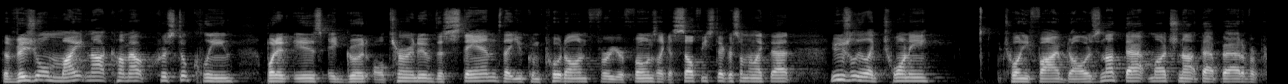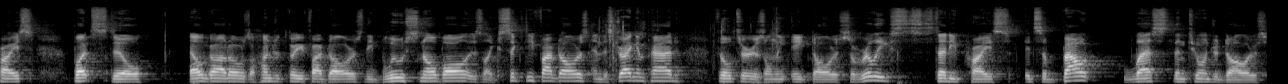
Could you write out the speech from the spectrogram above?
The visual might not come out crystal clean, but it is a good alternative. The stand that you can put on for your phones, like a selfie stick or something like that, usually like 20 $25. Not that much, not that bad of a price, but still, Elgato is $135. The blue snowball is like $65, and this Dragon Pad filter is only $8. So really steady price. It's about less than $200,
